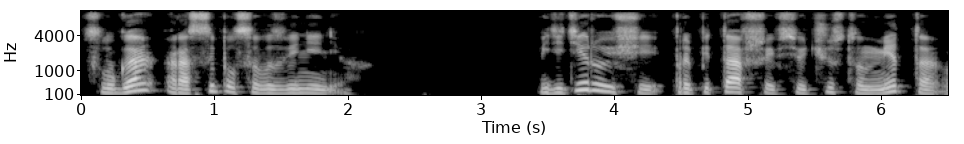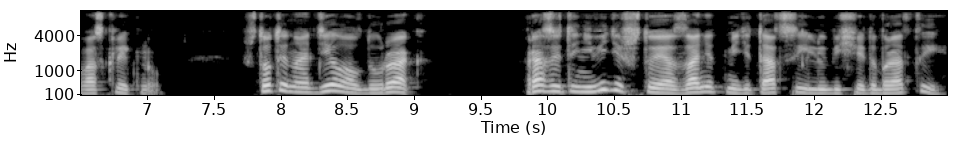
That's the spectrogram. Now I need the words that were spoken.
Слуга рассыпался в извинениях. Медитирующий, пропитавший все чувством Метта, воскликнул. «Что ты наделал, дурак? Разве ты не видишь, что я занят медитацией любящей доброты?»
